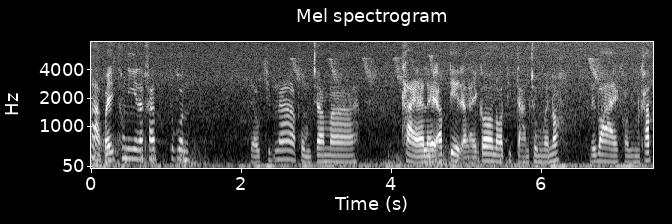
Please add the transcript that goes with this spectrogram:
ฝากไว้เท่านี้นะครับ ทุกคนเดี๋ยวคลิปหน้าผมจะมาถ่ายอะไรอัปเดตอะไรก็รอติดตามชมกันเนาะบ๊ายบาย ขอบคุณครับ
